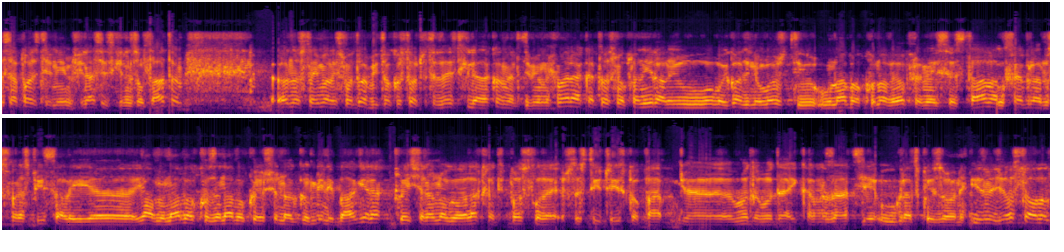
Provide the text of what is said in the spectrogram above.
sa pozitivnim finansijskim rezultatom odnosno imali smo dobit oko 140.000 konvertibilnih maraka, to smo planirali u ovoj godini uložiti u nabavku nove opreme i sredstava. U februaru smo raspisali e, javnu nabavku za nabavku još jednog mini bagera koji će nam mnogo olakšati poslove što se tiče iskopa e, vodovoda i kanalizacije u gradskoj zoni. Između ostalog,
